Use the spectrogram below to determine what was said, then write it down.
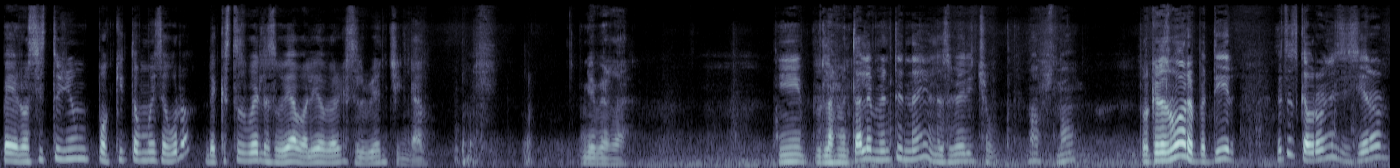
pero sí estoy un poquito muy seguro de que estos güeyes les hubiera valido ver que se lo hubieran chingado. De verdad. Y pues lamentablemente nadie les hubiera dicho, no, pues no. Porque les voy a repetir, estos cabrones hicieron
